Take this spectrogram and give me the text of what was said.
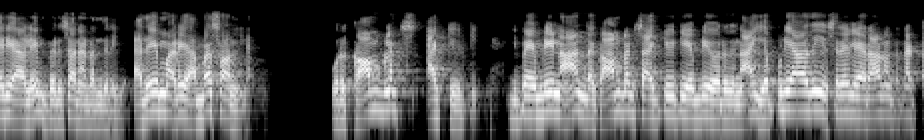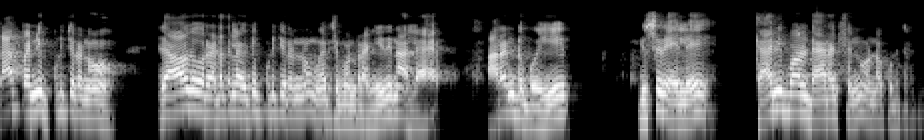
ஏரியாவிலையும் பெருசாக நடந்துருக்கு. அதே மாதிரி அபசானில் ஒரு காம்ப்ளெக்ஸ் ஆக்டிவிட்டி இப்போ எப்படின்னா இந்த காம்ப்ளெக்ஸ் ஆக்டிவிட்டி எப்படி வருதுன்னா எப்படியாவது இஸ்ரேலிய இராணுவத்தினை ட்ராப் பண்ணி பிடிச்சிடணும். ஏதாவது ஒரு இடத்துல வச்சு பிடிச்சிடணும் முயற்சி பண்ணுறாங்க இதனால அரண்டு போய் இஸ்ரேலு கேனிபால் டைரக்ஷன் ஒன்று கொடுத்துருக்கு.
